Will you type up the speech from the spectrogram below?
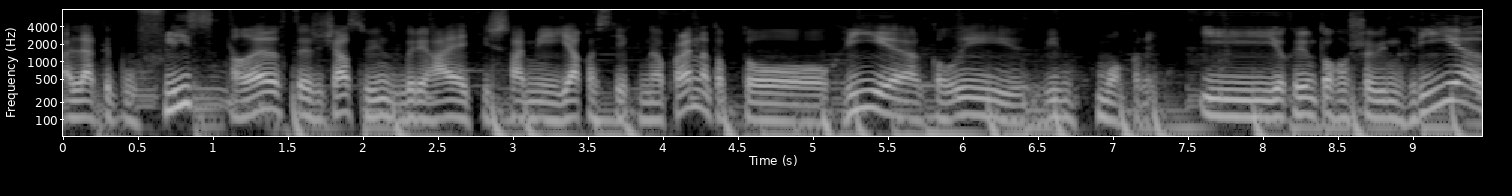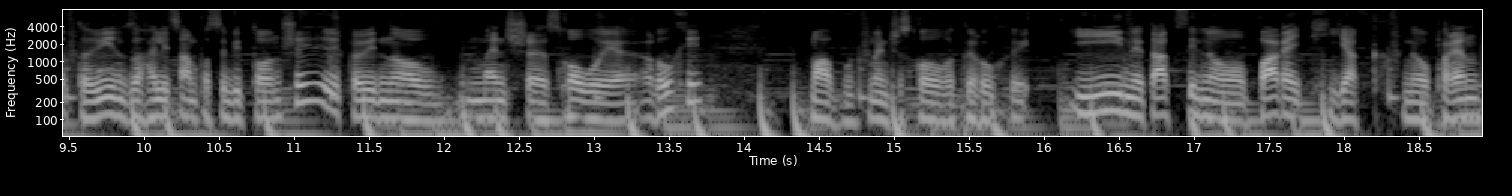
аля типу фліс, але в той же час він зберігає ті ж самі якості, як і неопрена, тобто гріє, коли він мокрий. І окрім того, що він гріє, то він взагалі сам по собі тонший, відповідно, менше сковує рухи, мабуть, менше сковувати рухи, і не так сильно парить, як неопрен.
